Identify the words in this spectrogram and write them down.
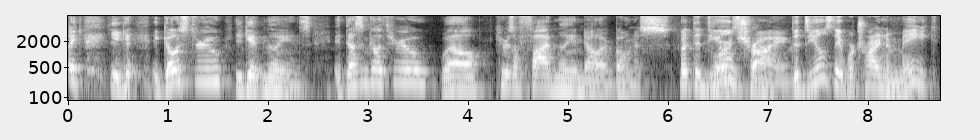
like you get it goes through, you get millions. It doesn't go through, well, here's a five million dollar bonus. But the deals trying. the deals they were trying to make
